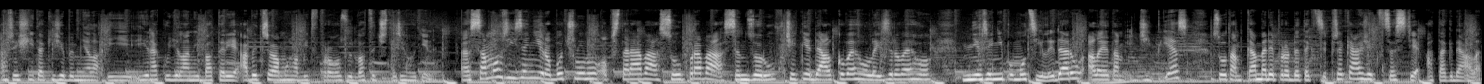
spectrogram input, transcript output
a řeší taky, že by měla i jinak udělaný baterie, aby třeba mohla být v provozu 24 hodin. Samořízení robočlunu obstarává souprava senzorů, včetně dálkového laserového měření pomocí lidaru, ale je tam i GPS, jsou tam kamery pro detekci překážek v cestě a tak dále.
